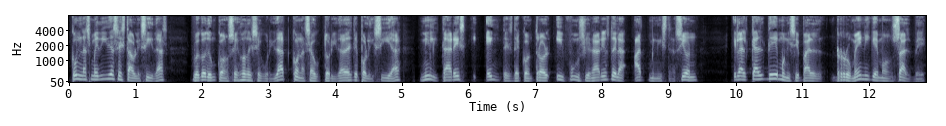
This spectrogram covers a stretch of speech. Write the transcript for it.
con las medidas establecidas luego de un consejo de seguridad con las autoridades de policía, militares, entes de control y funcionarios de la administración, el alcalde municipal Ruménigue Monsalve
